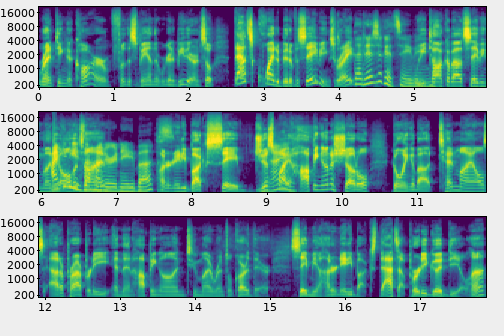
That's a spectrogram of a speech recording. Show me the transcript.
renting a car for the span that we're going to be there. And so that's quite a bit of a savings, right? That is a good savings. we talk about saving money I all the time. 180 bucks. 180 bucks saved just by hopping on a shuttle, going about 10 miles out of property, and then hopping on to my rental car there. Saved me 180 bucks. That's a pretty good deal, huh?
